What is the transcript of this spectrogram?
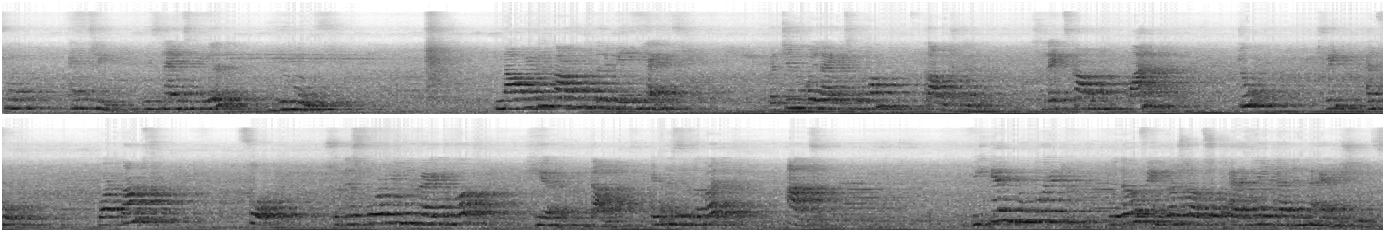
two, and three. These lines we will remove. Now we will count the remaining lines. बचे हुए लाइन्स को हम काउंट करेंगे लेट्स काउंट वन what comes four so this four we will write over here down and this is our answer we can do it with our fingers also as we have done in the additions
